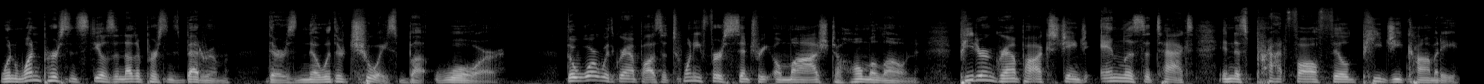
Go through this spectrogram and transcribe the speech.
When one person steals another person's bedroom, there is no other choice but war. The War with Grandpa is a 21st century homage to Home Alone. Peter and Grandpa exchange endless attacks in this pratfall filled PG comedy.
